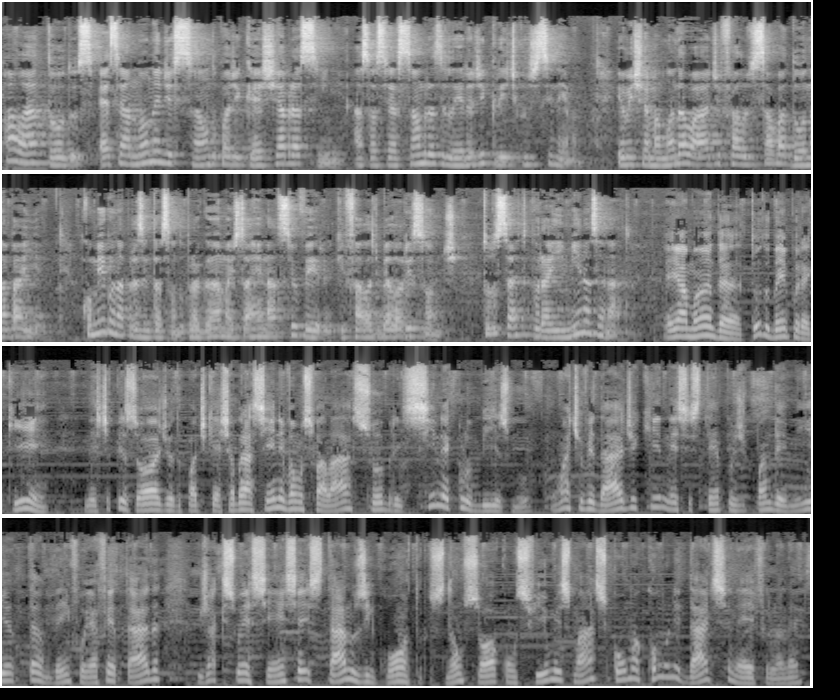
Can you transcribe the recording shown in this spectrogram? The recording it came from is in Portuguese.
Olá a todos, essa é a nona edição do podcast Abracine, Associação Brasileira de Críticos de Cinema. Eu me chamo Amanda Wad e falo de Salvador, na Bahia. Comigo na apresentação do programa está Renato Silveira, que fala de Belo Horizonte. Tudo certo por aí em Minas, Renato? Ei Amanda, tudo bem por aqui? Neste episódio do podcast Abracine, vamos falar sobre cineclubismo, uma atividade que nesses tempos de pandemia também foi afetada, já que sua essência está nos encontros, não só com os filmes, mas com uma comunidade cinéfila, né?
